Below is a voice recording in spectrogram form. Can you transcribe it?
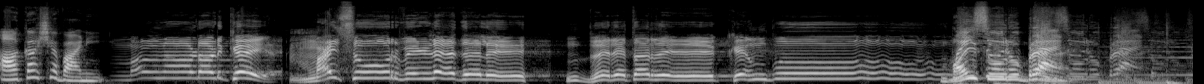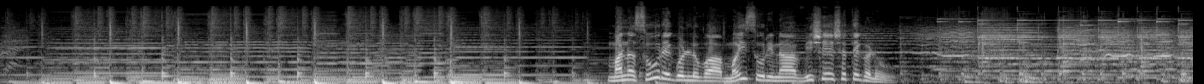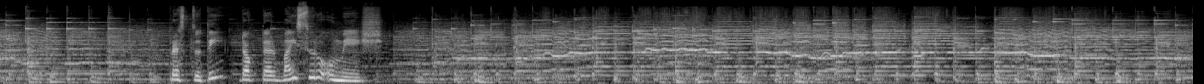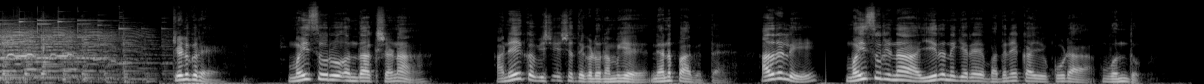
ಆಕಾಶವಾಣಿ. ಮಲ್ನಾಡಡ್ಕೆ ಮೈಸೂರು ಮೈಸೂರ್ ವಿಳ್ಳೆದೆಲೆ ಬೆರೆತರೆ ಕೆಂಪು. ಮೈಸೂರು ಬ್ರ್ಯಾಂಡ್. ಮನಸೂರೆಗೊಳ್ಳುವ ಮೈಸೂರಿನ ವಿಶೇಷತೆಗಳು. ಪ್ರಸ್ತುತಿ ಡಾಕ್ಟರ್ ಮೈಸೂರು ಉಮೇಶ್. ಕೆಳಗರೆ, ಮೈಸೂರು ಅಂದಾಕ್ಷಣ ಅನೇಕ ವಿಶೇಷತೆಗಳು ನಮಗೆ ನೆನಪಾಗುತ್ತೆ. ಅದರಲ್ಲಿ ಮೈಸೂರಿನ ಈರನಗೆರೆ ಬದನೆಕಾಯಿಯು ಕೂಡ ಒಂದು.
